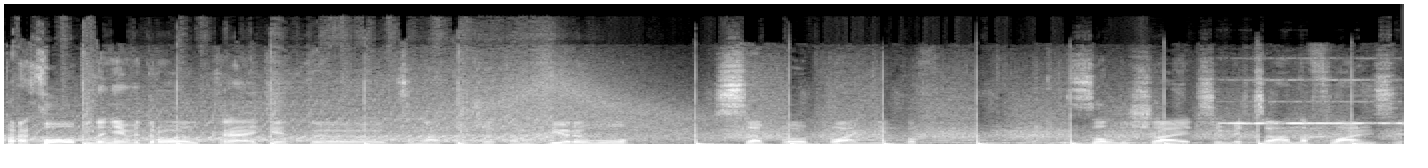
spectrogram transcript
Перехоплення від Royal Credit. Е, Занадто вже там вірив у себе. Залишаючи м'яча на фланзі.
